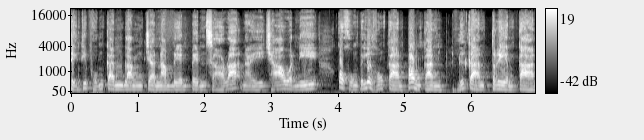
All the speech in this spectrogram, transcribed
สิ่งที่ผมกำลังจะนำเรียนเป็นสาระในเช้าวันนี้ ก็คงเป็นเรื่องของการป้องกันหรือการเตรียมการ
